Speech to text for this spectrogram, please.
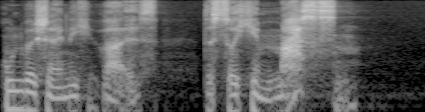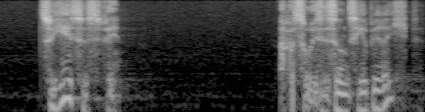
unwahrscheinlich war es, dass solche Massen zu Jesus finden. Aber so ist es uns hier berichtet.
